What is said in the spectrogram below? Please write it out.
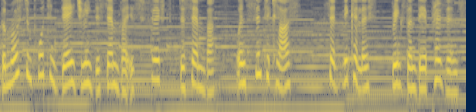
the most important day during December is 5th December, when Sinterklaas, St. Nicholas, brings them their presents.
